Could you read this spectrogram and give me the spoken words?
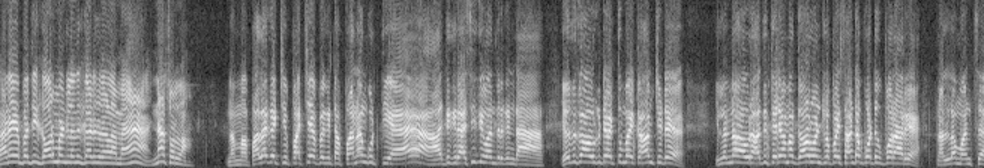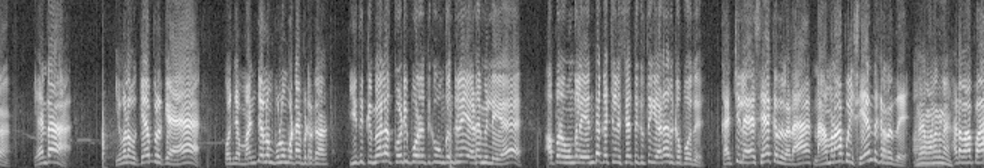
கடையை பத்தி கவர்மெண்ட்ல இருந்து கேட்டுக்கிறாங்களாமே? என்ன சொல்லலாம்? நம்ம பலகட்சி பச்சையப்பங்கிட்ட பணம் குடுத்திய அதுக்கு ரசீதி வந்திருக்குண்டா. எதுக்கும் அவர்கிட்ட எடுத்து போய் காமிச்சிடு இல்லன்னா அவர் அது தெரியாம கவர்மெண்ட்ல போய் சண்டை போட்டுக்க போறாரு. நல்ல மனுஷன். ஏண்டா இவ்வளவு கேப் இருக்க? கொஞ்சம் மஞ்சளும் புழும் பட்டா இருக்கான் இதுக்கு மேல கொடி போடுறதுக்கு உங்க இடம் இல்லையே. அப்புறம் உங்களை எந்த கட்சியில சேர்த்துக்கிறதுக்கு இடம் இருக்க போகுது? கட்சியில சேர்க்கறது இல்லடா நாமளா போய் சேர்ந்துக்கிறது. அண்ணே வணக்கண்ணே. அட வாப்பா.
